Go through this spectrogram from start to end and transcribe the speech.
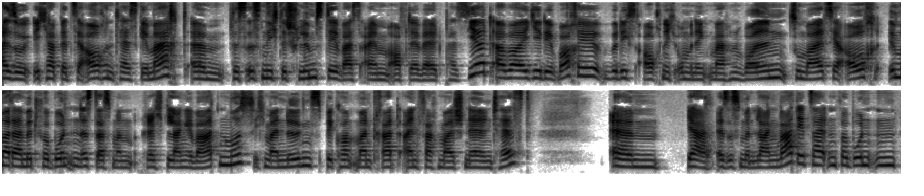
also ich habe jetzt ja auch einen Test gemacht. Ähm, das ist nicht das Schlimmste, was einem auf der Welt passiert, aber jede Woche würde ich es auch nicht unbedingt machen wollen, zumal es ja auch immer damit verbunden ist, dass man recht lange warten muss. Ich meine, nirgends bekommt man gerade einfach mal schnell einen Test. Ähm, ja, es ist mit langen Wartezeiten verbunden.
